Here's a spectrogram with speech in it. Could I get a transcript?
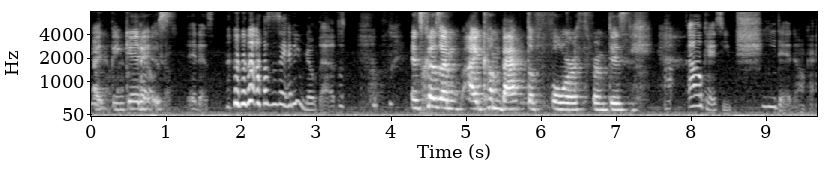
How do you I think that? it I is. It is. I was gonna say, how do you know that? It's because I'm. I come back the fourth from Disney. Oh, okay, so you cheated. Okay.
